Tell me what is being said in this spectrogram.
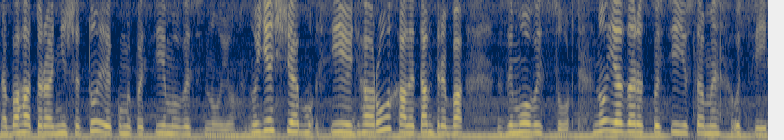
Набагато раніше той, яку ми посіємо весною. Ну, є ще сіють горох, але там треба зимовий сорт. Ну, я зараз посію саме оці.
